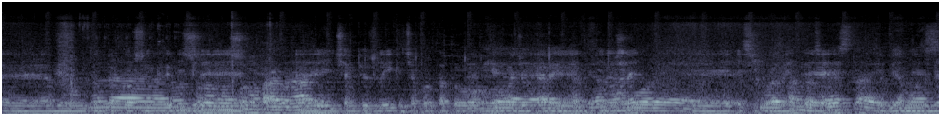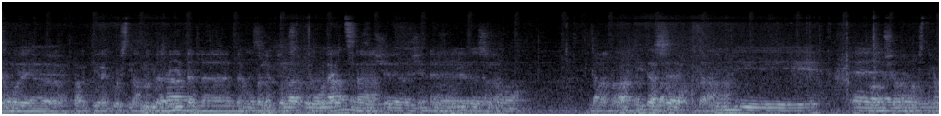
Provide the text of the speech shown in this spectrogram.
eh, abbiamo avuto un percorso incredibile eh, in Champions League che ci ha portato a giocare in finale e, e sicuramente dobbiamo, dobbiamo partire quest'anno da lì, da, da quella consapevolezza eh, dalla partita a sé, da, quindi conoscere la nostra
